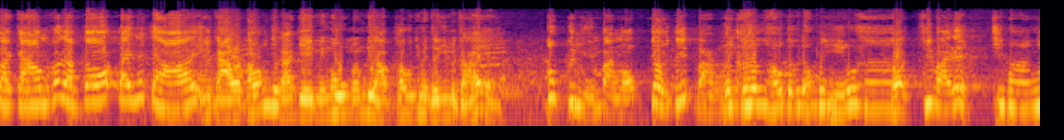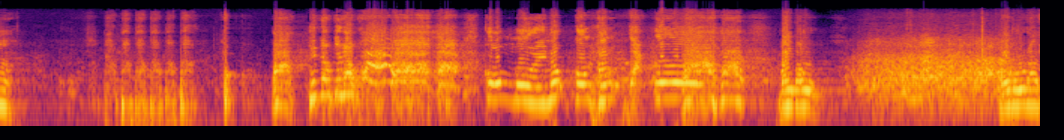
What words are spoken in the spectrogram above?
bài cào mà có làm toán đây nữa trời. Cái cào là toán chứ lại gì mày ngu mày không đi học thôi chứ mày tự nhiên mày cãi à. Rút kinh nghiệm bằng một chơi tiếp bằng Mày chơi hậu tự động mày hiểu ha. Rồi chia bài đi. Chi mà nha. À chín đâu chín đâu? Con 10 nút con thắng chắc luôn. Mày bù. Mày bù đây.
